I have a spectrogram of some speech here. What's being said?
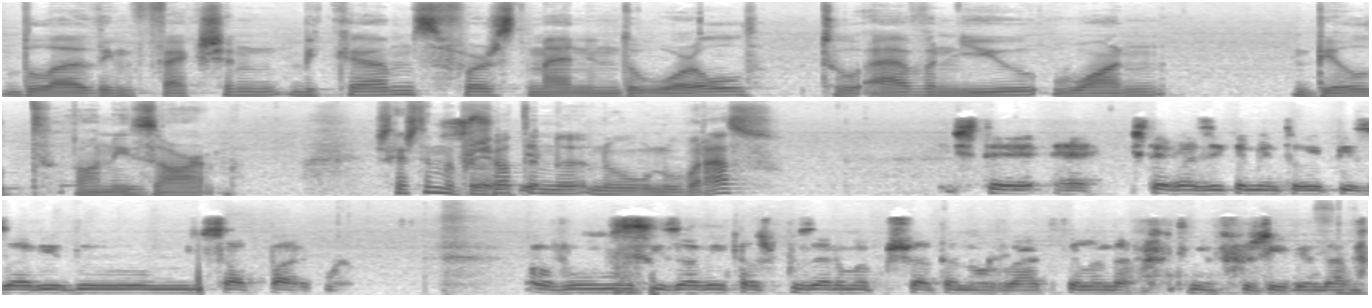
blood infection becomes first man in the world to have a new one built on his arm. Este gajo tem uma peixota no, no, no braço? Isto é, é, isto é basicamente um episódio do, do South Park, mano. Houve um episódio em que eles puseram uma peixota no rato, que ele andava, tinha fugido, andava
